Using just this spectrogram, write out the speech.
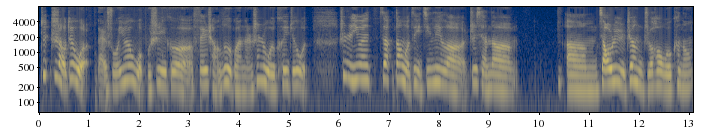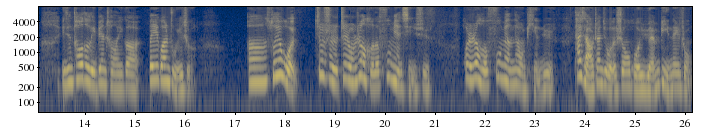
对至少对我来说，因为我不是一个非常乐观的人，甚至我可以觉得我，甚至因为在当我自己经历了之前的，嗯，焦虑症之后，我可能已经 totally 变成了一个悲观主义者。嗯，所以我就是这种任何的负面情绪。或者任何负面的那种频率，他想要占据我的生活，远比那种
